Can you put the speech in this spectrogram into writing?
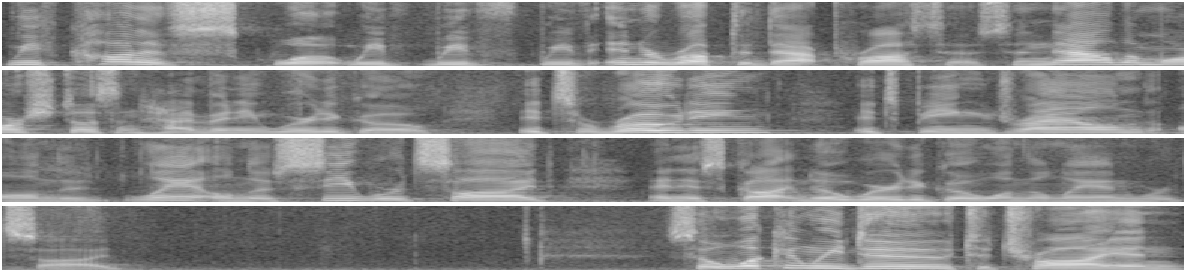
we've kind of squo- we've, we've, we've interrupted that process. And now the marsh doesn't have anywhere to go. It's eroding, it's being drowned on the, land, on the seaward side, and it's got nowhere to go on the landward side. So what can we do to try and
